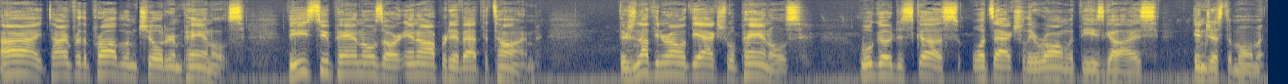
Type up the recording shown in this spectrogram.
All right, time for the problem children panels. These two panels are inoperative at the time. There's nothing wrong with the actual panels. We'll go discuss what's actually wrong with these guys in just a moment.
